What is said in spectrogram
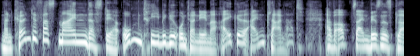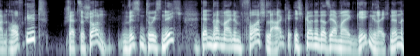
Man könnte fast meinen, dass der umtriebige Unternehmer Eike einen Plan hat. Aber ob sein Businessplan aufgeht? Schätze schon. Wissen tue ich's nicht, denn bei meinem Vorschlag, ich könne das ja mal gegenrechnen,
